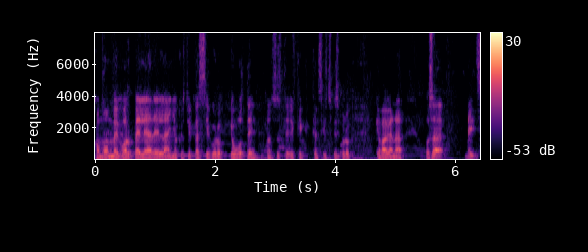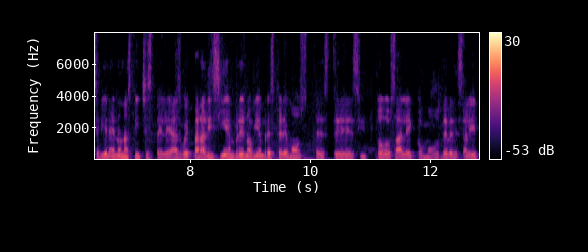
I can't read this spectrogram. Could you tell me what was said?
como, mejor pelea del año, que estoy casi seguro, yo voté, entonces este, que, casi estoy seguro que va a ganar. O sea, se vienen unas pinches peleas, güey. Para diciembre, noviembre esperemos, este, si todo sale como debe de salir,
